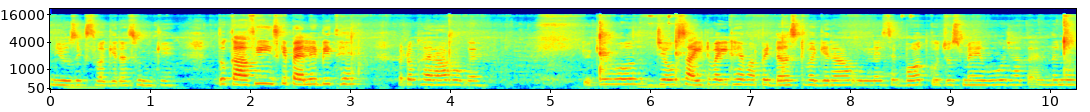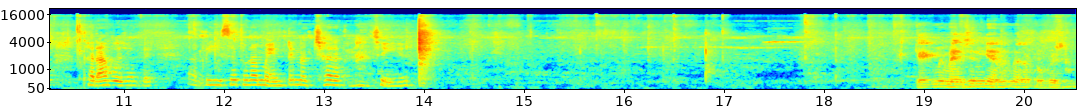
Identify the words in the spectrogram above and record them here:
म्यूज़िक्स वगैरह सुन के। तो काफ़ी इसके पहले भी थे बट वो ख़राब हो गए। क्योंकि वो जो साइट वाइट है वहाँ पे डस्ट वगैरह उड़ने से बहुत कुछ उसमें वो हो जाता है अंदर वो ख़राब हो जाते हैं। अभी इसे थोड़ा मेंटेन अच्छा रखना चाहिए। केक में मेंशन किया ना मेरा प्रोफेशन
